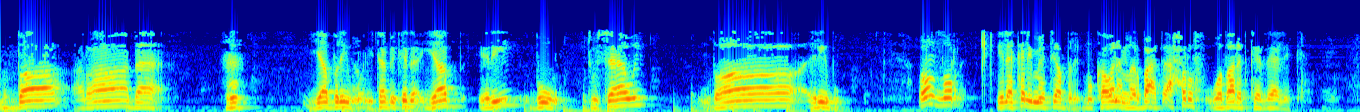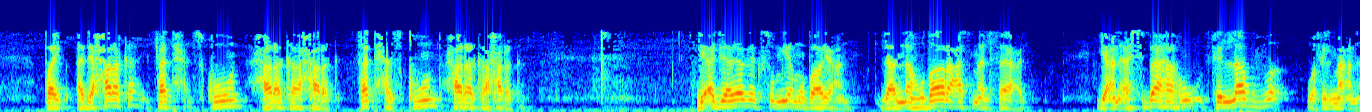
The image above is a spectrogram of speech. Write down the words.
ضرب ها؟ يضرب انتبه كده. يضرب تساوي ضارب. انظر إلى كلمة يضرب مكونة من أربعة أحرف وضرب كذلك. طيب ادي حركة فتح سكون حركة حركة. فتح سكون حركة حركة. لأجل ذلك سمي مضارعا لأنه ضارع اسم الفاعل. يعني أشبهه في اللفظ وفي المعنى.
